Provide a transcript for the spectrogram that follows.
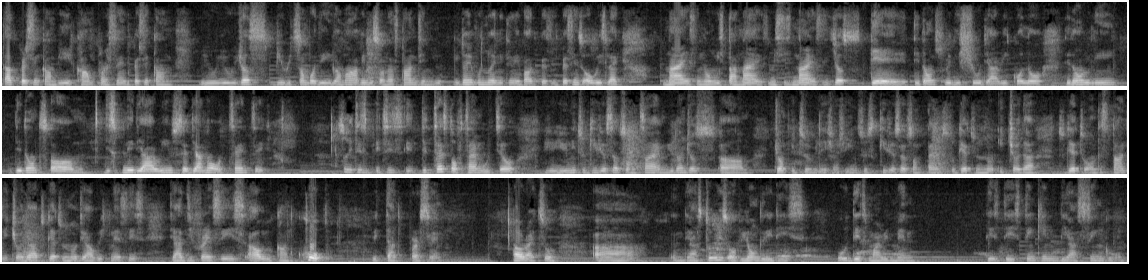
That person can be a calm person. The person can you you just be with somebody. You are not having misunderstanding. You you don't even know anything about the person. The person is always like nice you know mr nice mrs nice. Just there. They don't really show their real color. They don't really they don't um display their real self. They are not authentic. So it is it is it, the test of time will tell. You you need to give yourself some time. You don't just um jump into a relationship. You need to give yourself some time to get to know each other to get to understand each other to get to know their weaknesses their differences how you can cope with that person. All right so uh there are stories of young ladies who date married men these days thinking they are single.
